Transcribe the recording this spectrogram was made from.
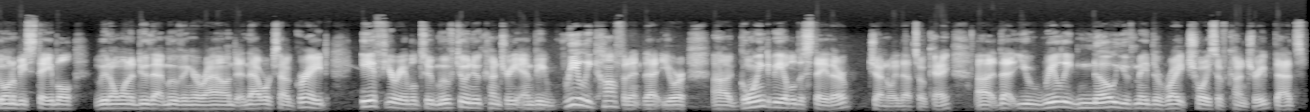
We want to be stable. We don't want to do that moving around. And that works out great if you're able to move to a new country and be really confident that you're uh, going to be able to stay there generally that's okay. Uh, that you really know you've made the right choice of country, that's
